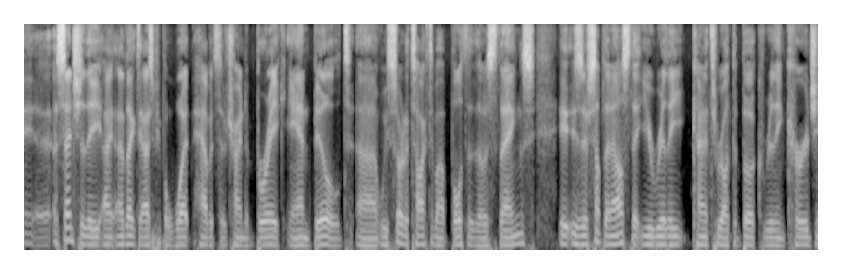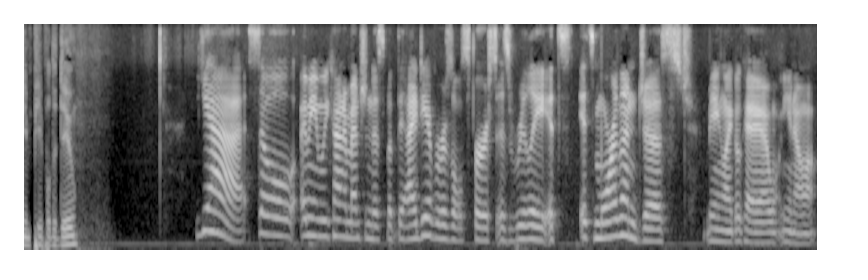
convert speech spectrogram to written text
uh, essentially, I, would like to ask people what habits they're trying to break and build. Uh, we sort of talked about both of those things. Is, is there something else that you really kind of throughout the book really encouraging people to do? Yeah. So, I mean, we kind of mentioned this, but the idea of results first is really it's it's more than just being like, okay, I you know,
